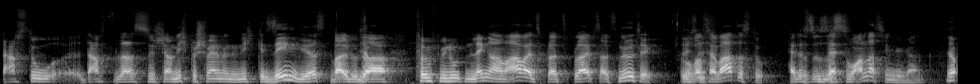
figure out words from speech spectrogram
darfst du, äh, darfst, darfst du dich auch nicht beschweren, wenn du nicht gesehen wirst, weil du Ja. da fünf Minuten länger am Arbeitsplatz bleibst als nötig. So, Richtig. was erwartest du? Hättest Das du wärst woanders hingegangen. Ja.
